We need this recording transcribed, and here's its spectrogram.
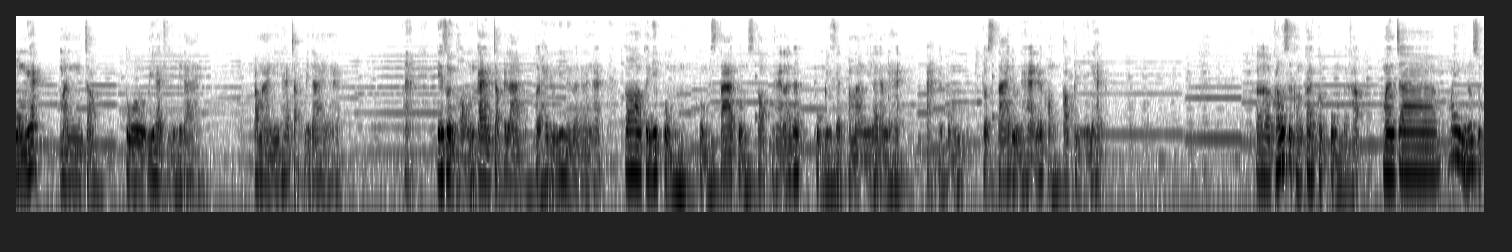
วงเนี้ยมันจับตัววินาทีไม่ได้ ประมาณนี้นะจับไม่ได้นะฮะ ในส่วนของการจับเวลาผมเปิดให้ดูนิดนึงแล้วกันนะฮะก็ตัวนี้ปุ่มปุ่ม start ปุ่ม stop นะฮะแล้วก็ปุ่ม reset ประมาณนี้แล้วกันนะฮะอะเดี๋ยวผมกด start ดูนะฮะเรื่องของก๊อปเป็นนี้นะฮะเอ่อความรู้สึกของการกดปุ่มนะครับ มันจะไม่มีรู้สึก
